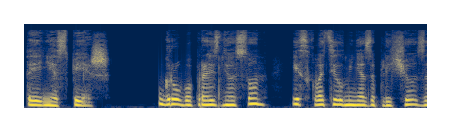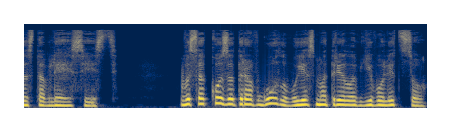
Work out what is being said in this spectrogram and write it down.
ты не спишь», грубо произнес он и схватил меня за плечо, заставляя сесть. Высоко задрав голову, я смотрела в его лицо.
